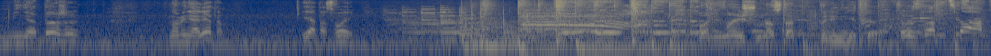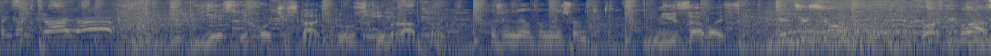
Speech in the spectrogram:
меня тоже. Но меня летом. Я-то свой. Понимаешь, у нас так принято. Красота-то какая! Если хочешь стать русским, родной, Пожалел бы мальчонку-то. не сдавайся. Эй, чучу! Зоркий глаз!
